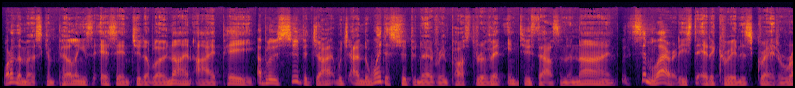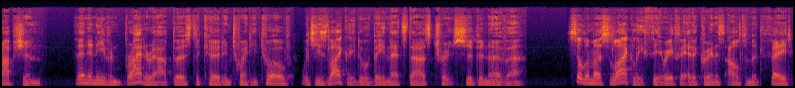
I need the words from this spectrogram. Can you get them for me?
One of the most compelling is SN 2009 IP, a blue supergiant which underwent a supernova imposter event in 2009, with similarities to Eta Carina's Great Eruption. Then an even brighter outburst occurred in 2012, which is likely to have been that star's true supernova. Still, the most likely theory for Eta ultimate fate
